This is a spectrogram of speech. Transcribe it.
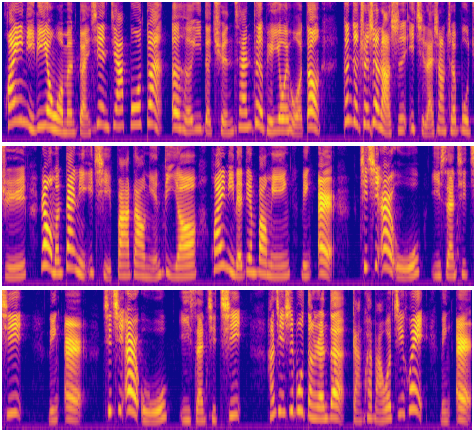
欢迎你利用我们短线加波段二合一的全餐特别优惠活动。跟着春盛老师一起来上车布局，让我们带你一起发到年底哦！欢迎你来电报名：零二七七二五一三七七零二七七二五一三七七。行情是不等人的，赶快把握机会：零二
